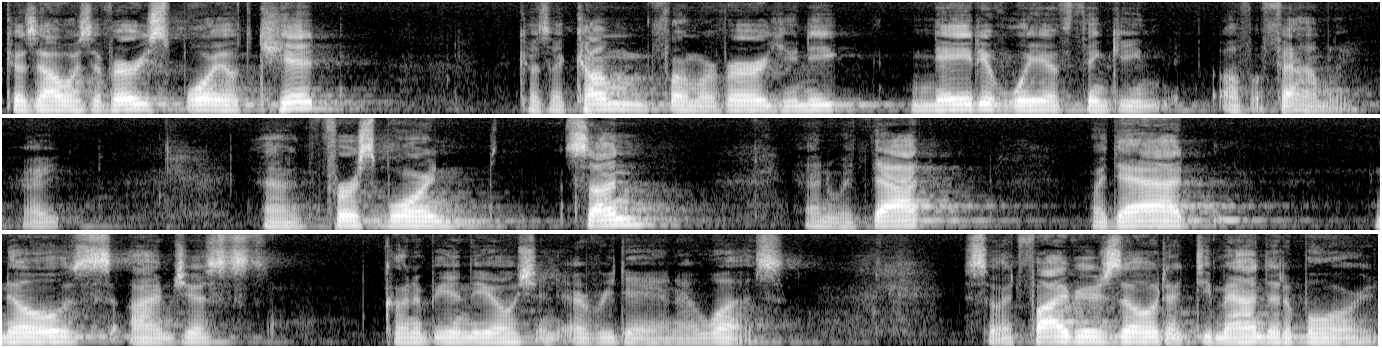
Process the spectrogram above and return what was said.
Because I was a very spoiled kid, because I come from a very unique native way of thinking of a family, right? And firstborn son, and with that, my dad knows I'm just going to be in the ocean every day, and I was. So at five years old, I demanded a board,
